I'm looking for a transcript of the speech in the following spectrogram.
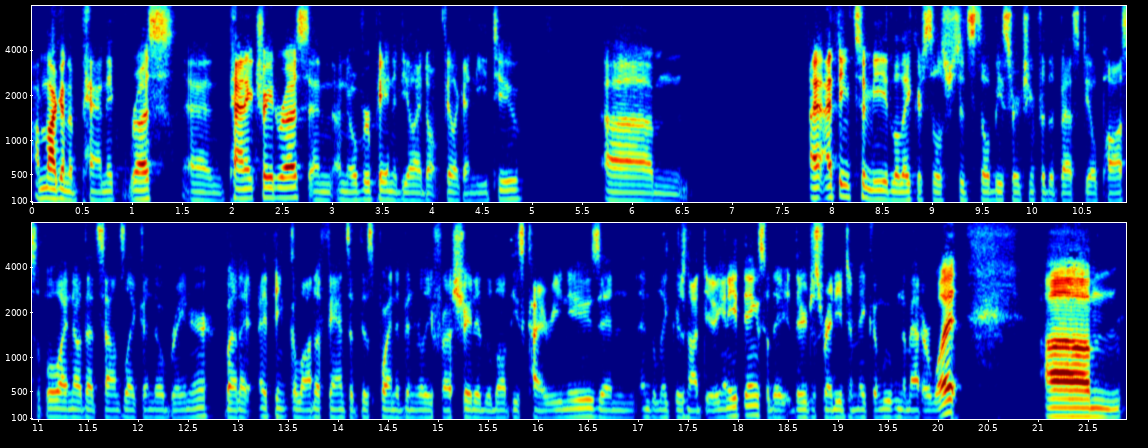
I'm not gonna panic Russ and panic trade Russ and an overpay in a deal I don't feel like I need to. Um, I, I, think to me the Lakers still should still be searching for the best deal possible. I know that sounds like a no brainer, but I, I, think a lot of fans at this point have been really frustrated with all these Kyrie news and and the Lakers not doing anything, so they they're just ready to make a move no matter what. Um,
